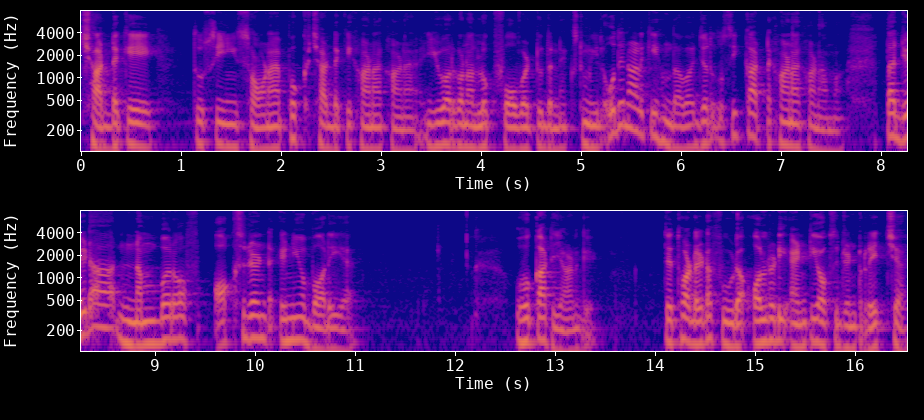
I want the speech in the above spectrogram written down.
ਛੱਡ ਕੇ ਤੁਸੀਂ ਸੌਣਾ ਭੁੱਖ ਛੱਡ ਕੇ ਖਾਣਾ ਖਾਣਾ you are gonna look forward to the next meal ਉਹਦੇ ਨਾਲ ਕੀ ਹੁੰਦਾ ਵਾ? ਜਦੋਂ ਤੁਸੀਂ ਘੱਟ ਖਾਣਾ ਖਾਣਾ ਵਾ ਤਾਂ ਜਿਹੜਾ number of oxidant in your body ਹੈ, ਉਹ ਘਟ ਜਾਣਗੇ। ਤੇ ਤੁਹਾਡਾ ਜਿਹੜਾ ਫੂਡ ਆ ਆਲਰੇਡੀ ਐਂਟੀਆਕਸੀਡੈਂਟ ਰਿਚ ਹੈ।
